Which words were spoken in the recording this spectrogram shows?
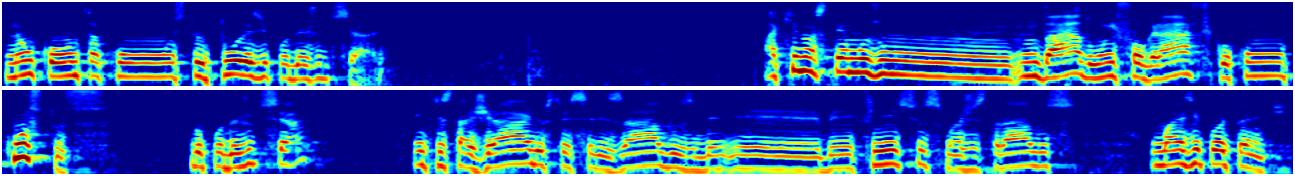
não conta com estruturas de Poder Judiciário. Aqui nós temos um, um dado, um infográfico com custos do Poder Judiciário, entre estagiários, terceirizados, eh, benefícios, magistrados. O mais importante,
